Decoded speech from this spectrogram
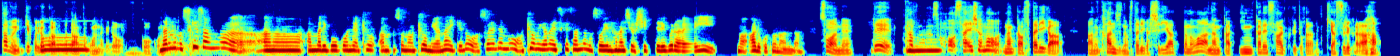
多分結構よくあるパターンだと思うんだけど、合コンで。なるほど、スケさんが、あのーあんまり合コンにはきょあその興味はないけど、それでも、興味がないスケさんでもそういう話を知ってるぐらい、まあ、あることなんだ。そうはね。で、多うん分その最初のなんか2人が、あの幹事の2人が知り合ったのは、なんかインカレサークルとかだった気がするから、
